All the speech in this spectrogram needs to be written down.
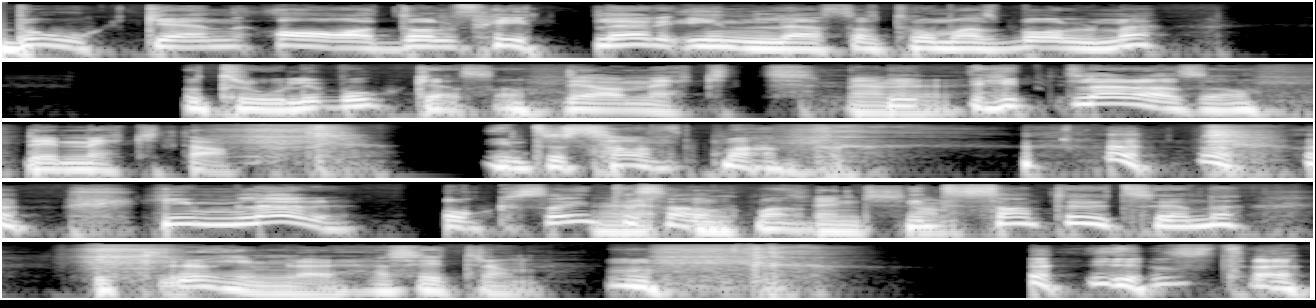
boken Adolf Hitler inläst av Thomas Bolme. Otrolig bok alltså. Det har mäkt, menar du? Hitler alltså. Det är mäkta. Intressant man. Himmler, också intressant också man. intressant. Intressant utseende. Hitler och Himmler, här sitter de. Just det.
